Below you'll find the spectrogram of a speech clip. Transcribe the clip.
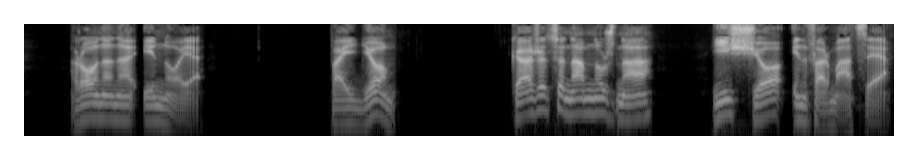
Ронана и Ноя. «Пойдем. Кажется, нам нужна еще информация».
